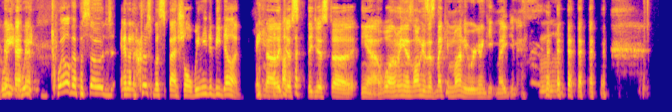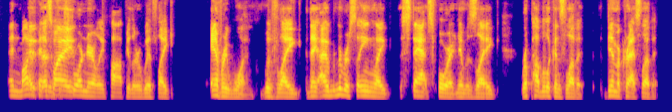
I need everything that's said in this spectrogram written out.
We we twelve episodes and a Christmas special. We need to be done. No, they just they just uh yeah. Well, I mean, as long as it's making money, we're gonna keep making it. Mhm. And Modern Uh, Family that's was why- extraordinarily popular with like everyone. With like they, I remember seeing like stats for it, and it was like Republicans love it, Democrats love it,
